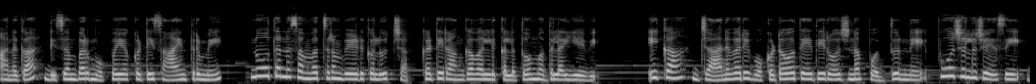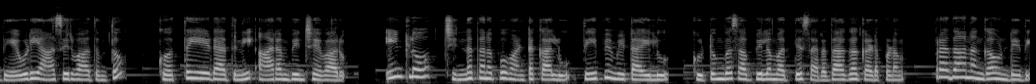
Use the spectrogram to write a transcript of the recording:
అనగా డిసెంబర్ ముప్పై ఒకటి సాయంత్రమే నూతన సంవత్సరం వేడుకలు చక్కటి రంగవల్లికలతో మొదలయ్యేవి. ఇక జనవరి ఒకటవ తేదీ రోజున పొద్దున్నే పూజలు చేసి దేవుడి ఆశీర్వాదంతో కొత్త ఏడాదిని ఆరంభించేవారు. ఇంట్లో చిన్నతనపు వంటకాలు తీపి మిఠాయిలు కుటుంబ సభ్యుల మధ్య సరదాగా గడపడం ప్రధానంగా ఉండేది.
